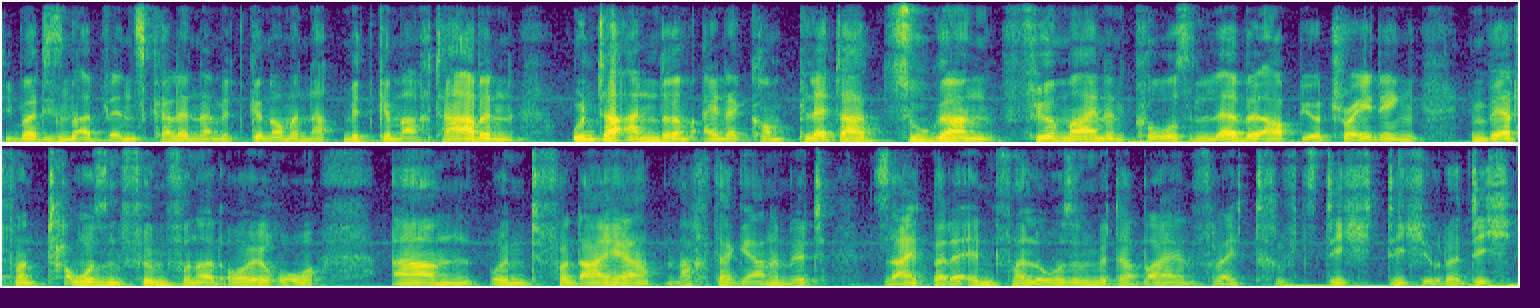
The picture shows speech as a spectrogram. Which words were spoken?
die bei diesem Adventskalender mitgenommen, mitgemacht haben. Unter anderem ein kompletter Zugang für meinen Kurs Level Up Your Trading im Wert von 1500 Euro. Ähm, und von daher macht da gerne mit, seid bei der Endverlosung mit dabei und vielleicht trifft es dich, dich oder dich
